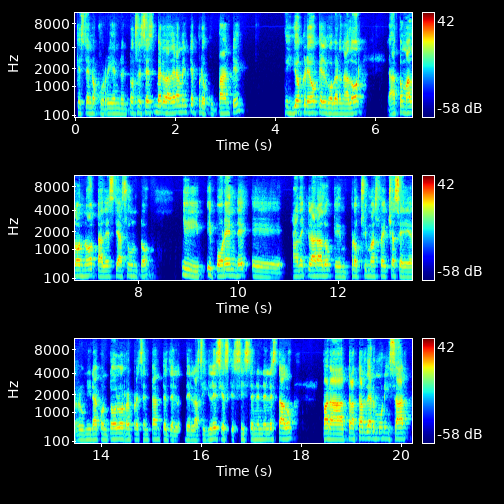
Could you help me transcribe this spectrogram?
que estén ocurriendo. Entonces es verdaderamente preocupante y yo creo que el gobernador ha tomado nota de este asunto y, y por ende eh, ha declarado que en próximas fechas se reunirá con todos los representantes de, de las iglesias que existen en el estado para tratar de armonizar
